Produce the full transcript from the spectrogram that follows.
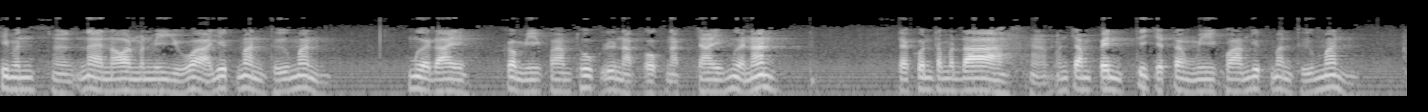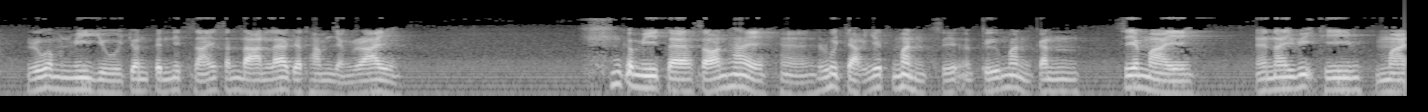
ที่มันแน่นอนมันมีอยู่ว่ายึดมั่นถือมั่น เมื่อใดก็มีความทุกข์หรือหนักอกหนักใจเมื่อนั้น แต่คนธรรมดา มันจำเป็นที่จะต้องมีความยึดมั่นถือมั่น หรือว่ามันมีอยู่จนเป็นนิสัยสันดานแล้วจะทำอย่างไร ก็มีแต่สอนให้รู้จักยึดมั่นถือมั่นกันเสียใหม่ ในวิธีใหม่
